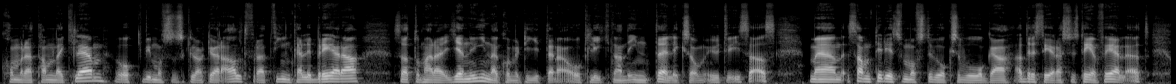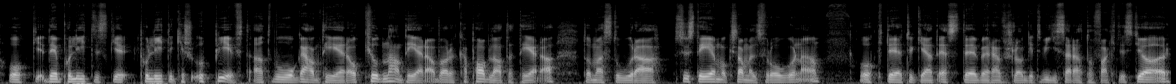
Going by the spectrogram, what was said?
kommer att hamna i kläm och vi måste såklart göra allt för att finkalibrera så att de här genuina konvertiterna och liknande inte liksom utvisas. Men samtidigt så måste vi också våga adressera systemfelet och det är politiker, politikers uppgift att våga hantera och kunna hantera, vara kapabla att hantera de här stora system och samhällsfrågorna. Och det tycker jag att SD med det här förslaget visar att de faktiskt gör.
